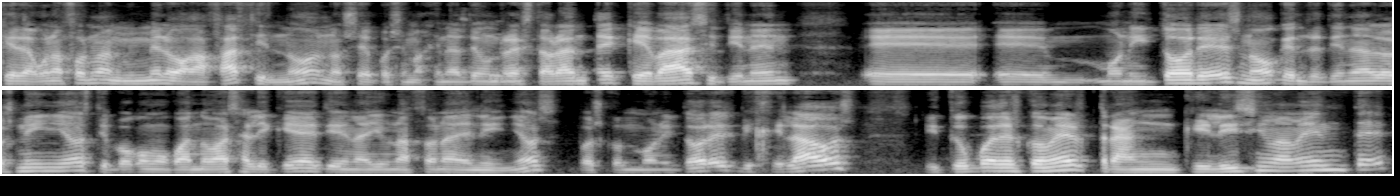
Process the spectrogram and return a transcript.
que de alguna forma a mí me lo haga fácil, ¿no? No sé, pues imagínate un restaurante que vas y tienen eh, monitores, ¿no? Que entretienen a los niños, tipo como cuando vas al Ikea y tienen ahí una zona de niños, pues con monitores vigilados y tú puedes comer tranquilísimamente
